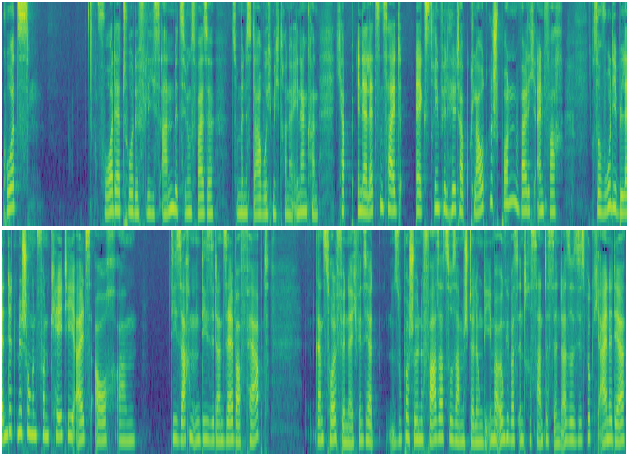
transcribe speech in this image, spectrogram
kurz vor der Tour de Vlies an, beziehungsweise zumindest da, wo ich mich dran erinnern kann. Ich habe in der letzten Zeit extrem viel Hilltop Cloud gesponnen, weil ich einfach sowohl die Blended-Mischungen von Katie als auch ähm, die Sachen, die sie dann selber färbt, ganz toll finde. Ich finde, sie hat super schöne Faserzusammenstellungen, die immer irgendwie was Interessantes sind. Also sie ist wirklich eine der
